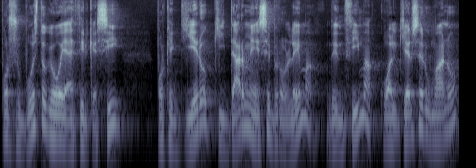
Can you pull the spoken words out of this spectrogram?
Por supuesto que voy a decir que sí. Porque quiero quitarme ese problema de encima. Cualquier ser humano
